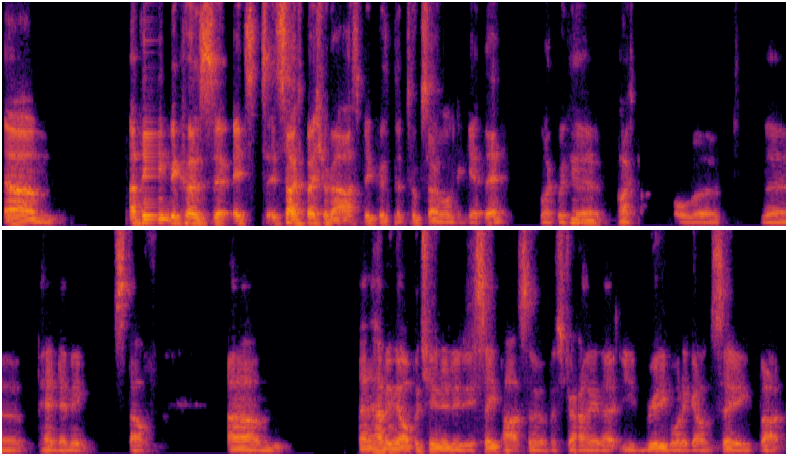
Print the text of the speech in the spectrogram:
Um, I think because it's it's so special to us because it took so long to get there, like with the post all the the pandemic stuff, um, and having the opportunity to see parts of Australia that you really want to go and see, but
